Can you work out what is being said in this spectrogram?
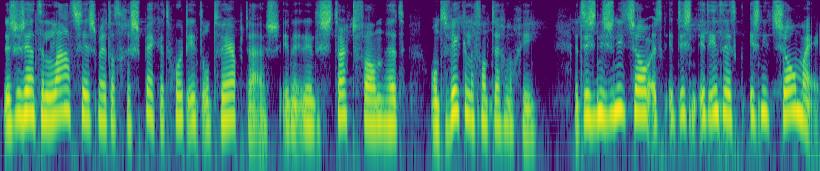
Dus we zijn te laat steeds met dat gesprek. Het hoort in het ontwerp thuis. In, in de start van het ontwikkelen van technologie. Het is dus niet zo. Het, is, het internet is niet zomaar.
